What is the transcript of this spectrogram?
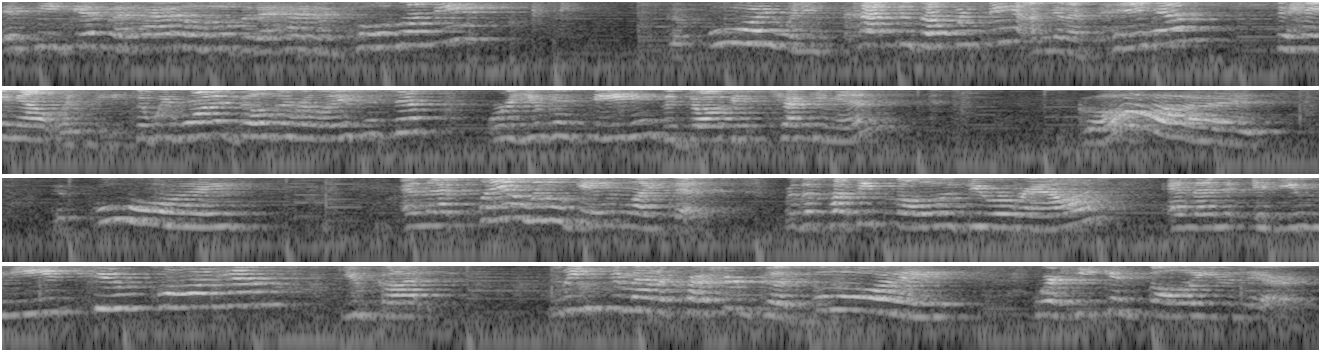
If he gets ahead, a little bit ahead and pulls on me, good boy. When he catches up with me, I'm gonna pay him to hang out with me. So we wanna build a relationship where you can see the dog is checking in. Good, like this where the puppy follows you around and then if you need to pull on him, you've got least amount of pressure, good boy, where he can follow you there.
